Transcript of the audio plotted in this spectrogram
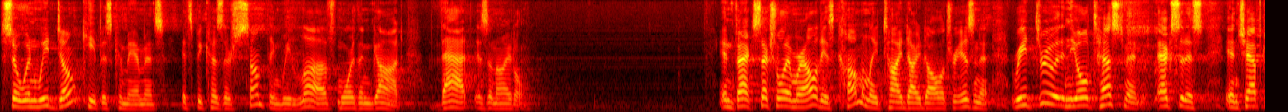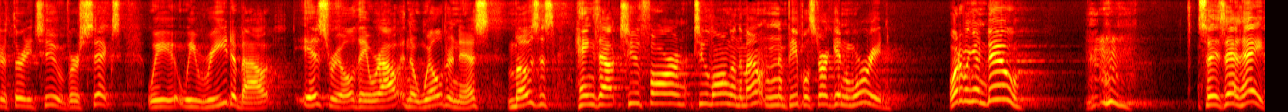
So when we don't keep his commandments, it's because there's something we love more than God. That is an idol. In fact, sexual immorality is commonly tied to idolatry, isn't it? Read through it in the Old Testament, Exodus in chapter 32, verse 6. We, we read about Israel. They were out in the wilderness. Moses hangs out too far, too long on the mountain, and people start getting worried. What are we going to do? so they said, Hey,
